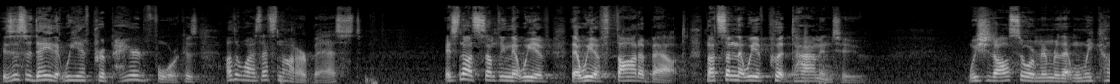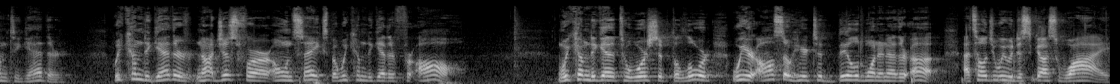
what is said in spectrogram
Is this a day that we have prepared for? Because otherwise, that's not our best. It's not something that we have that we have thought about, not something that we have put time into. We should also remember that when we come together, we come together not just for our own sakes, but we come together for all. We come together to worship the Lord, we are also here to build one another up. I told you we would discuss why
